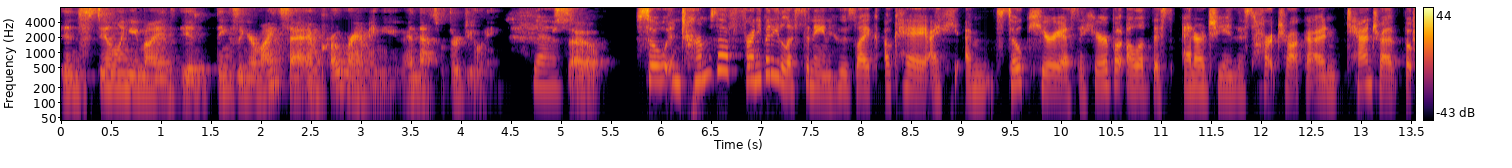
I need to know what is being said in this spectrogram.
instilling you mind in things in your mindset and programming you. And that's what they're doing. Yeah. So so, in terms of for anybody listening who's like, okay, I, I'm so curious. I hear about all of this energy and this heart chakra and tantra, but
